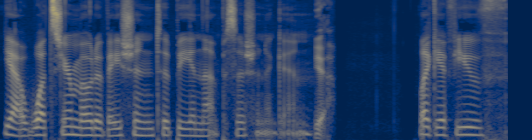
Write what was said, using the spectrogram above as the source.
yeah, what's your motivation to be in that position again? Yeah. Like, if you've,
